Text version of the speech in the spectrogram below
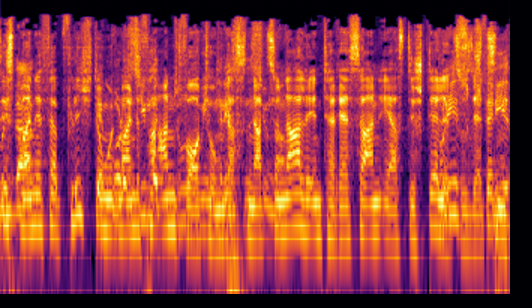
ist meine Verpflichtung und meine Verantwortung, das nationale Interesse an erste Stelle zu setzen.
